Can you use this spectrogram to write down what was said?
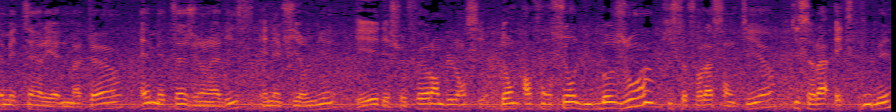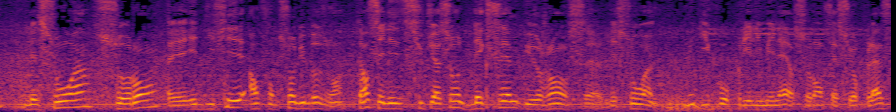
un médecin réanimateur, un médecin généraliste, un infirmier et des chauffeurs ambulanciers. Donc en fonction du besoin qui se fera sentir, qui sera exprimé, les soins seront euh, édifiés en fonction du besoin. Quand c'est des situations d'extrême urgence, les soins médicaux préliminaires seront faits sur place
